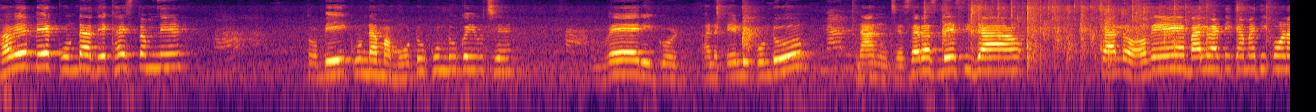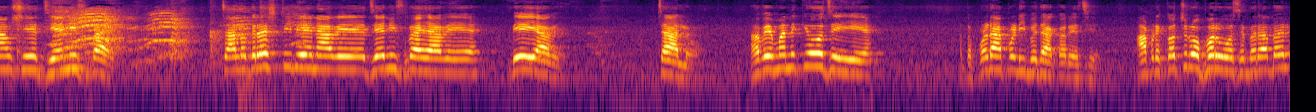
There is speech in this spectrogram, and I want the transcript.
હવે બે કુંડા દેખાય તમને? તો બે કુંડામાં મોટું કુંડું કયું છે? વેરી ગુડ અને પેલું કુંડું નાનું છે. સરસ, બેસી જાઓ. ચાલો, હવે બાલવાટિકામાંથી કોણ આવશે? જેનિશભાઈ. ચાલો, દ્રષ્ટિબેન આવે, જેનિશભાઈ આવે, બે આવે. ચાલો, હવે મને કયો જઈએ? તો પડાપડી બધા કરે છે. આપણે કચરો ભરવો છે, બરાબર?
